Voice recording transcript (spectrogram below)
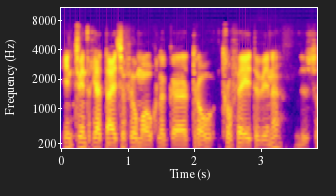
in 20 jaar tijd zoveel mogelijk tro trofeeën te winnen. Dus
